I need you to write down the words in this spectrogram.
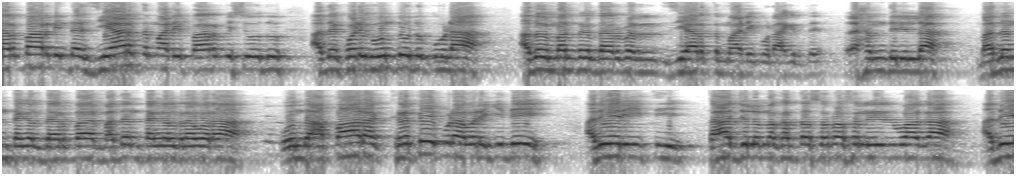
ದರ್ಬಾರ್ನಿಂದ ಜಿಯಾರತ್ ಮಾಡಿ ಪ್ರಾರಂಭಿಸುವುದು ಅದರ ಕೊನೆಗೆ ಹೊಂದುವುದು ಕೂಡ ಅದು ಮದನ್ ದರ್ಬಾರ್ ಜಿಯಾರತ್ ಮಾಡಿ ಕೂಡ ಆಗಿರುತ್ತೆ. ಅಹಮದಿಲ್ಲ ಮದನ್ ತಂಗಲ್ ದರ್ಬಾರ್, ಮದನ್ ತಂಗಲ್ರವರ ಒಂದು ಅಪಾರ ಕೃಪೆ ಕೂಡ ಅವರಿಗಿದೆ. ಅದೇ ರೀತಿ ತಾಜುಲ್ ಮಕಂತ ಸೊರಸಲ್ ಇರುವಾಗ ಅದೇ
